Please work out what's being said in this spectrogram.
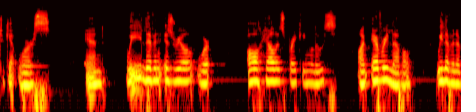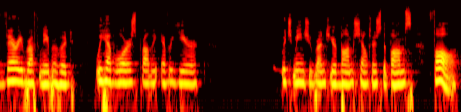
to get worse. And we live in Israel where all hell is breaking loose on every level. We live in a very rough neighborhood we have wars probably every year, which means you run to your bomb shelters. The bombs fall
